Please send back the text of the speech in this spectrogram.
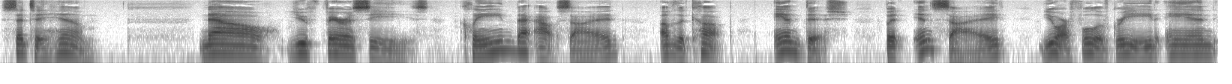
said to him, Now, you Pharisees, clean the outside of the cup and dish, but inside you are full of greed and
